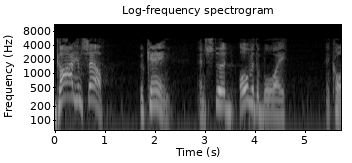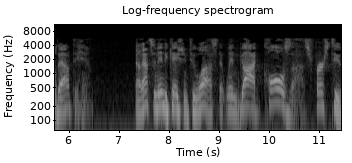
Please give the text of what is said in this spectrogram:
God Himself who came and stood over the boy and called out to him. Now, that's an indication to us that when God calls us, first to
